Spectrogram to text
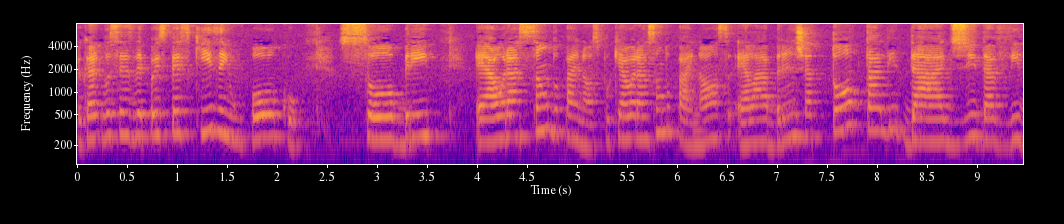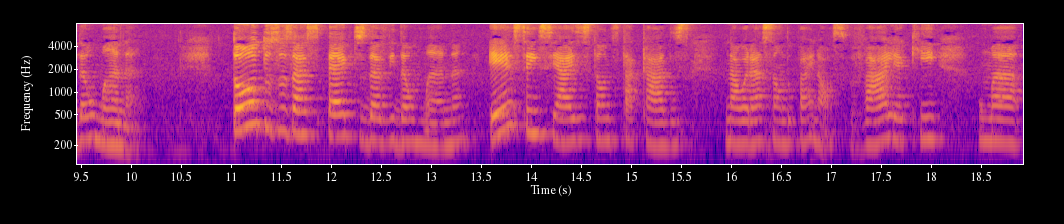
Eu quero que vocês depois pesquisem um pouco sobre é a oração do Pai Nosso, porque a oração do Pai Nosso, ela abrange a totalidade da vida humana. Todos os aspectos da vida humana essenciais estão destacados na oração do Pai Nosso. Vale aqui uma,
